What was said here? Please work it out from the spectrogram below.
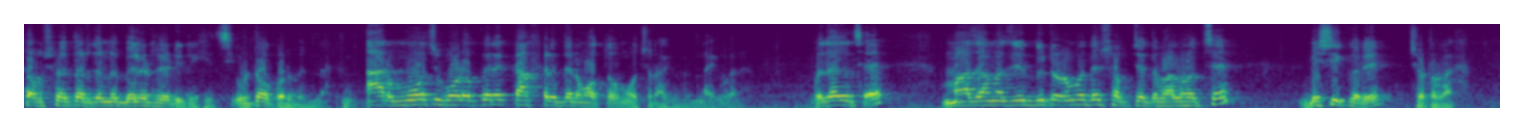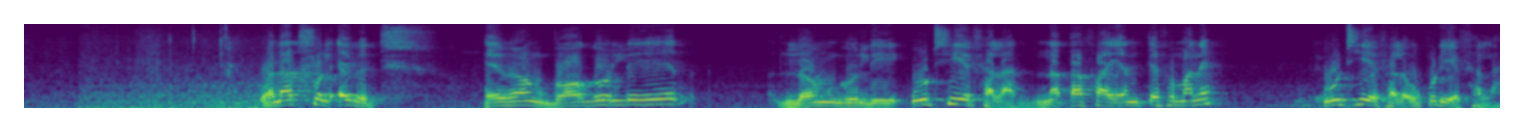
সবসময় তোর জন্য বেলেট রেডি রেখেছি, ওটাও করবেন না। আর মোচ বড় করে কাফেরদের মতো মোচ রাখবেন না একবারে। বোঝা গেছে? মাঝামাঝি দুটোর মধ্যে সবচেয়ে ভালো হচ্ছে বেশি করে ছোট রাখা। ওনাতফুল এবেদ এবং বগলের লোমগুলি উঠিয়ে ফেলা, নাতাফা এন্তেফ মানে উঠিয়ে ফেলা, উপড়িয়ে ফেলা।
